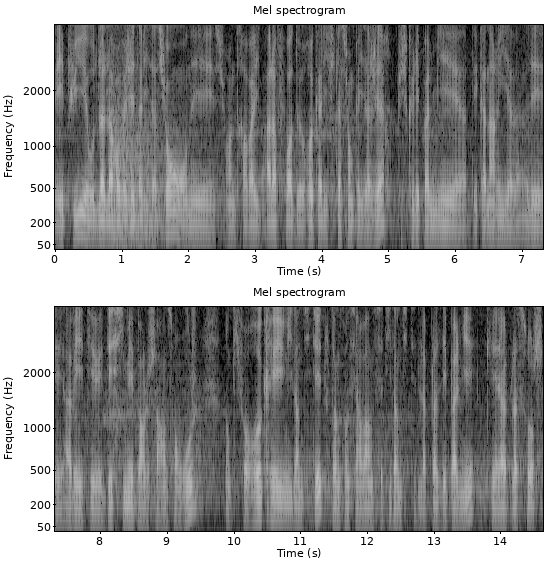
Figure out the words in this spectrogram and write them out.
Et puis, au-delà de la revégétalisation, on est sur un travail à la fois de requalification paysagère, puisque les palmiers euh, des Canaries avaient été décimés par le charançon rouge. Donc, il faut recréer une identité tout en conservant cette identité de la place des palmiers, qui est la place Foch,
